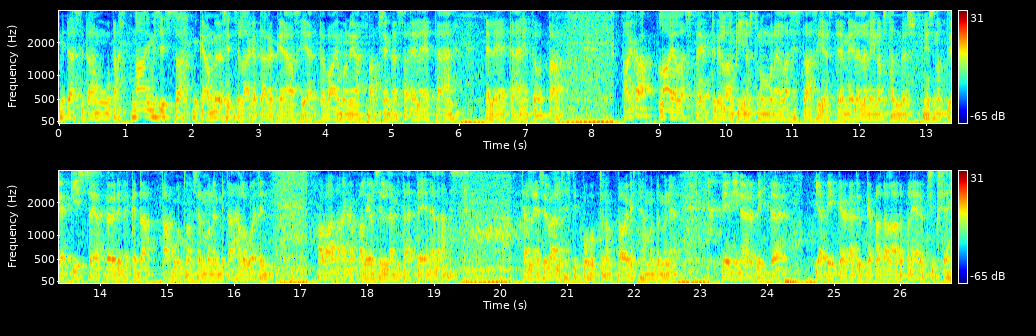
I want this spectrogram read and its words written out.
mitä sitä muuta? Naimisissa, mikä on myös itsellä aika tärkeä asia, että vaimon ja lapsen kanssa eletään. eletään ja tuota, aika laajalla spektrillä on kiinnostunut monenlaisista asioista ja mielelläni nostan myös niin sanottuja kissoja pöydille, eli tabut on semmoinen, mitä haluaisin avata aika paljon sillä, mitä teen elämässä tälleen syvällisesti puhuttuna, mutta oikeastihan on tämmönen pieni nörtihtö jäpikkä, joka tykkää pelata lautapelejä yksikseen.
